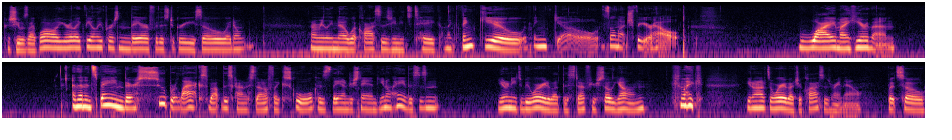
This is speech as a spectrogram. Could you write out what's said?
because she was like, "Well, you're like the only person there for this degree, so I don't I don't really know what classes you need to take." I'm like, "Thank you. Thank you so much for your help." Why am I here then? And then in Spain, they're super lax about this kind of stuff, like school, because they understand, you know, hey, this isn't, you don't need to be worried about this stuff. You're so young. like, you don't have to worry about your classes right now. But so,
